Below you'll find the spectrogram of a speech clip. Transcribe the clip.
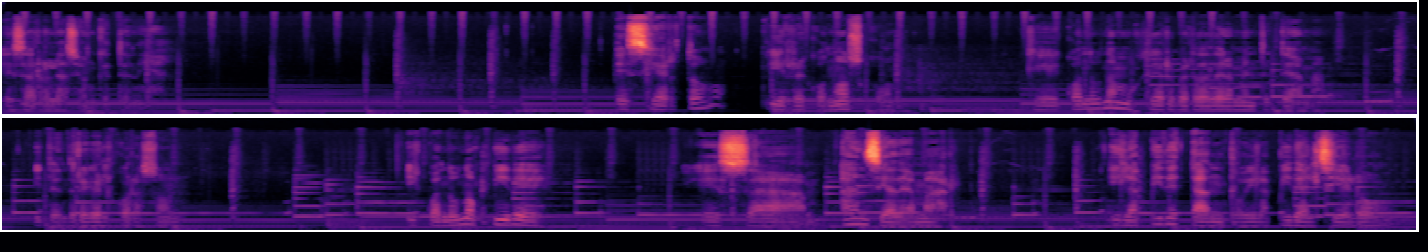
esa relación que tenía. Es cierto y reconozco que cuando una mujer verdaderamente te ama y te entrega el corazón, y cuando uno pide esa ansia de amar, y la pide tanto y la pide al cielo,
